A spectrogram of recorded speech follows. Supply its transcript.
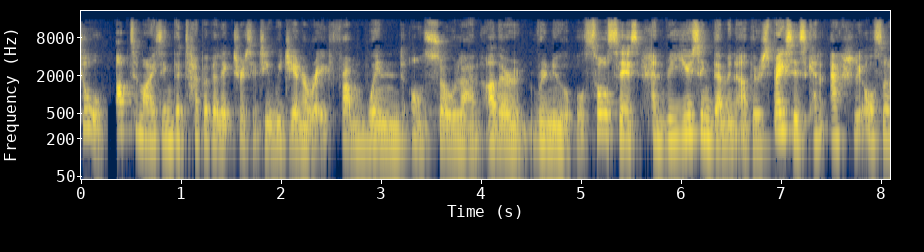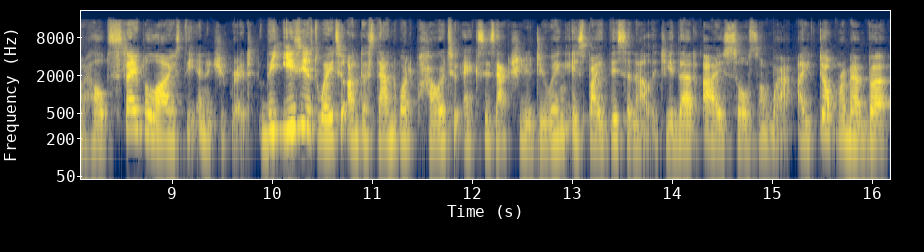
tool. Optimizing the type of electricity we generate from wind or solar and other renewable sources and reusing them in other spaces can actually also help stabilize the energy grid. The easiest way to understand what power to X is actually doing is by this analogy that I saw somewhere. I don't remember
